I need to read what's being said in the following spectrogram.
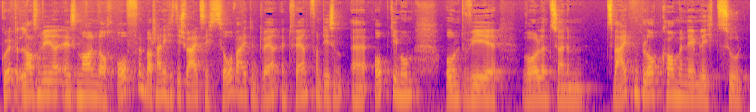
Gut, lassen wir es mal noch offen. Wahrscheinlich ist die Schweiz nicht so weit entfernt von diesem äh, Optimum und wir wollen zu einem zweiten Block kommen, nämlich zu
